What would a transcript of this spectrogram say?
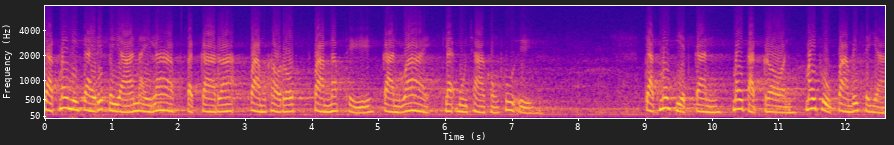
จากไม่มีใจริษยาในลาบสักการะ ความเคารพ ความนับถือ การไหว้ และบูชาของผู้อื่น จักไม่เกียดกัน ไม่ตัดกรอน ไม่ถูกความริษยา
